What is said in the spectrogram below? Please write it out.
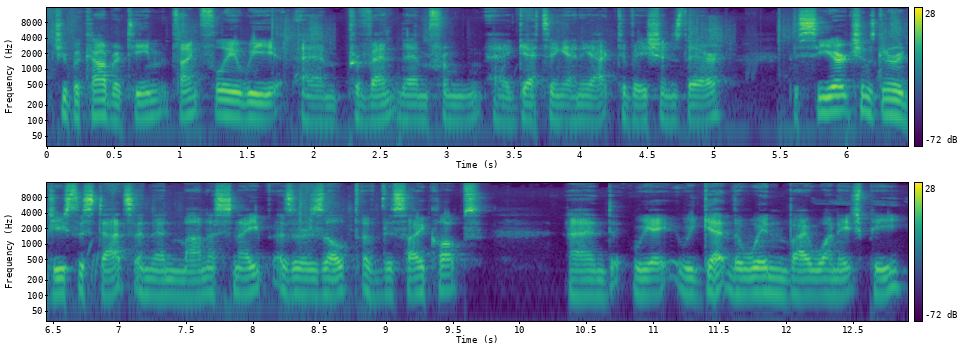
Chupacabra team. Thankfully, we um, prevent them from uh, getting any activations there. The Sea Urchin's going to reduce the stats and then Mana Snipe as a result of the Cyclops. And we, we get the win by 1 HP.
